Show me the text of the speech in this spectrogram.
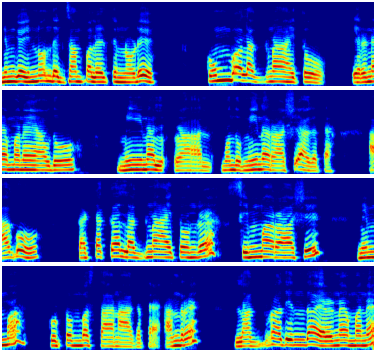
ನಿಮಗೆ ಇನ್ನೊಂದು ಎಕ್ಸಾಂಪಲ್ ಹೇಳ್ತೀನಿ ನೋಡಿ. ಕುಂಭ ಲಗ್ನ ಆಯಿತು. ಎರಡನೇ ಮನೆ ಯಾವುದು? ಮೀನ ಒಂದು ಮೀನ ರಾಶಿ ಆಗುತ್ತೆ. ಹಾಗೂ ಕಟಕ ಲಗ್ನ ಆಯಿತು ಅಂದರೆ ಸಿಂಹ ರಾಶಿ ನಿಮ್ಮ ಕುಟುಂಬ ಸ್ಥಾನ ಆಗುತ್ತೆ. ಅಂದರೆ ಲಗ್ನದಿಂದ ಎರಡನೇ ಮನೆ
